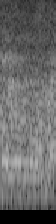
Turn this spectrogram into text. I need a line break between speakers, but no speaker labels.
Gracias.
